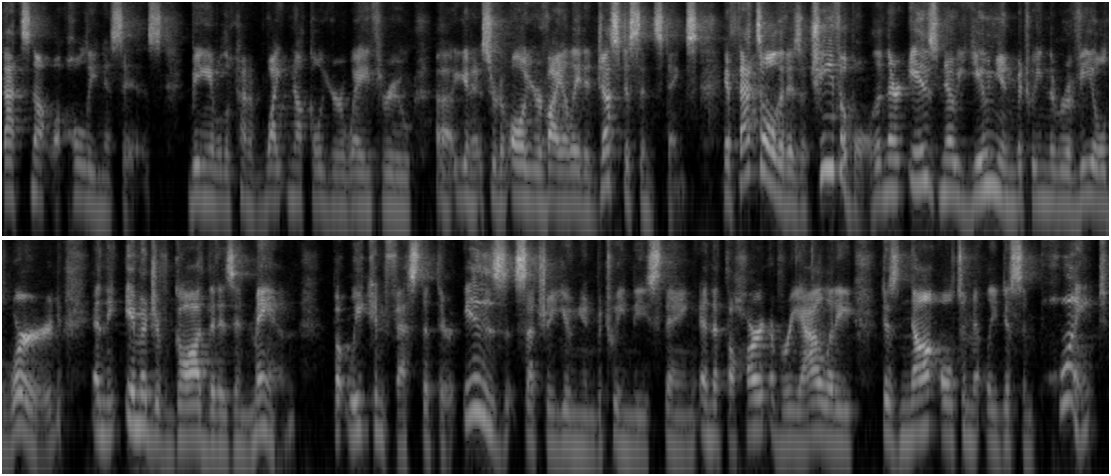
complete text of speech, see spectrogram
That's not what holiness is. Being able to kind of white knuckle your way through uh, you know sort of all your violated justice instincts. If that's all that is achievable then there is no union between the revealed word and the image of god that is in man. But we confess that there is such a union between these things and that the heart of reality does not ultimately disappoint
